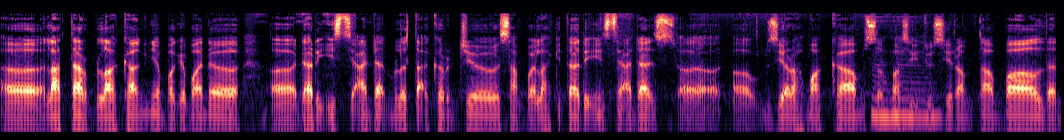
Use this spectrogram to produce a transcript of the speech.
uh, latar belakangnya bagaimana uh, dari istiadat meletak kerja sampailah kita ada istiadat uh, uh, ziarah makam selepas mm-hmm. itu siram tabal dan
